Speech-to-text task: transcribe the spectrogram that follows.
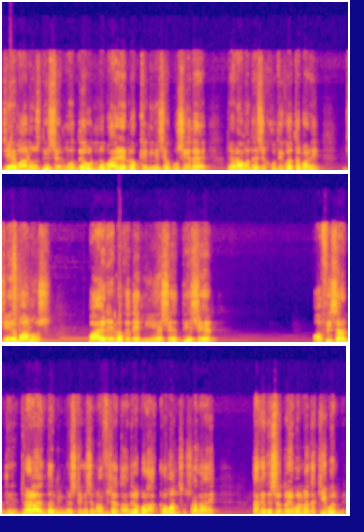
যে মানুষ দেশের মধ্যে অন্য বাইরের লোককে নিয়ে এসে বসিয়ে দেয়, যারা আমাদের দেশে ক্ষতি করতে পারে, যে মানুষ বাইরের লোকেদের নিয়ে এসে দেশের অফিসারদের, যারা একদম ইনভেস্টিগেশন অফিসার তাদের উপর আক্রমণ শানায়, তাকে দেশদ্রোহী বলবেন, তা কী বলবে?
